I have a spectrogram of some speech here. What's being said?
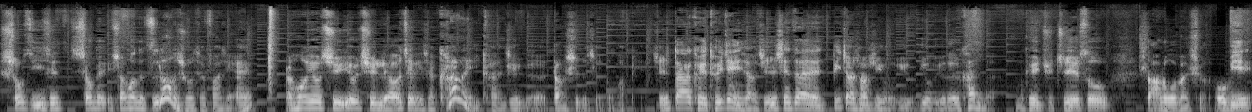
收集一些相对相关的资料的时候，才发现，哎，然后又去又去了解了一下，看了一看这个当时的这个动画片。其实大家可以推荐一下，其实现在 B 站上是有有有有的看的，我们可以去直接搜沙罗曼蛇 OVA，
